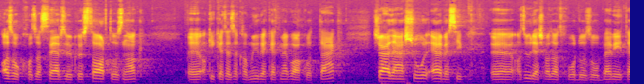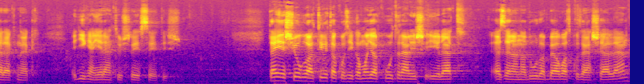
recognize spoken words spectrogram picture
azokhoz a szerzőkhöz tartoznak, akiket ezek a műveket megalkották, és ráadásul elveszik az üres adathordozó bevételeknek egy igen jelentős részét is. Teljes joggal tiltakozik a magyar kulturális élet ezzel a durva beavatkozás ellen,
